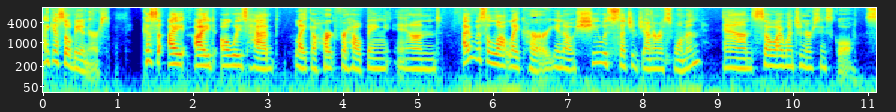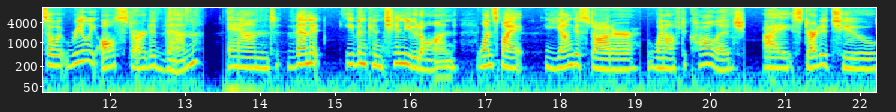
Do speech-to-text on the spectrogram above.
I guess I'll be a nurse. Because I, I'd always had like a heart for helping and I was a lot like her. You know, she was such a generous woman. And so I went to nursing school. So it really all started then. And then it even continued on. Once my youngest daughter went off to college, I started to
